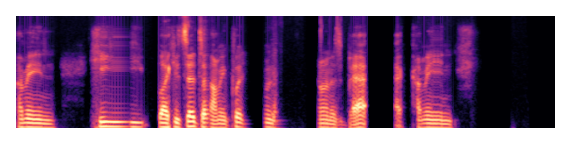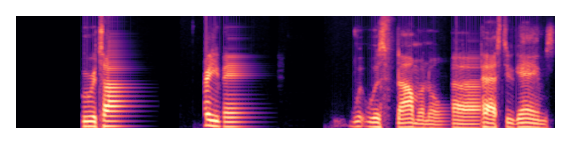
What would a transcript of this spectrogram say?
I mean, he, like you said, Tommy, put on his back. I mean, we were talking, man was phenomenal uh, past two games.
